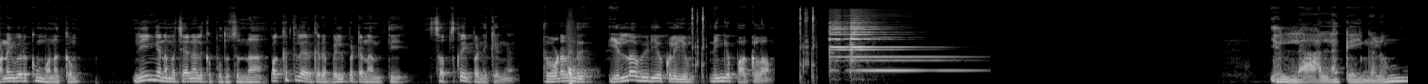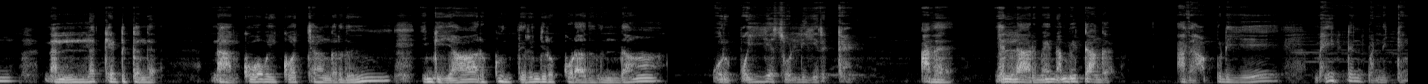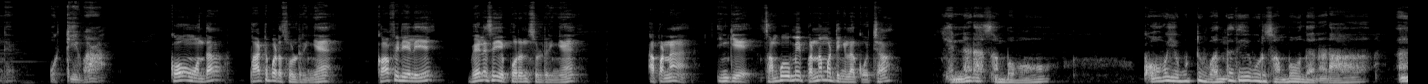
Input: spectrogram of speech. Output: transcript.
அனைவருக்கும் வணக்கம். நீங்கள் நம்ம சேனலுக்கு புதுசுன்னா பக்கத்தில் இருக்கிற பெல் பட்டன் அமைத்தி சப்ஸ்கிரைப் பண்ணிக்கோங்க. தொடர்ந்து எல்லா வீடியோக்களையும் நீங்கள் பார்க்கலாம். எல்லா அல்லக்கைங்களும் நல்லா கேட்டுக்கங்க. நான் கோவை கோச்சாங்கிறது இங்கே யாருக்கும் தெரிஞ்சிடக்கூடாதுன்னு தான் ஒரு பொய்யை சொல்லியிருக்கேன். அதை எல்லாருமே நம்பிட்டாங்க. அதை அப்படியே மெயின்டைன் பண்ணிக்கங்க. ஓகேவா கோவம் வந்தால் பாட்டு பாட சொல்கிறீங்க காஃபி டேலேயே வேலை செய்ய போகிறேன்னு சொல்கிறீங்க அப்போனா இங்கே சம்பவமே பண்ண மாட்டீங்களா கோச்சா? என்னடா சம்பவம்? கோவையை விட்டு வந்ததே ஒரு சம்பவம் தானடா. ஆ?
